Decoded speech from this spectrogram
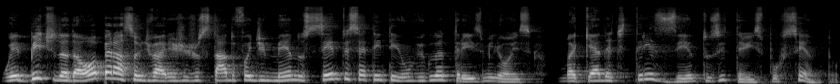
O EBITDA da operação de varejo ajustado foi de menos 171,3 milhões, uma queda de 303%.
